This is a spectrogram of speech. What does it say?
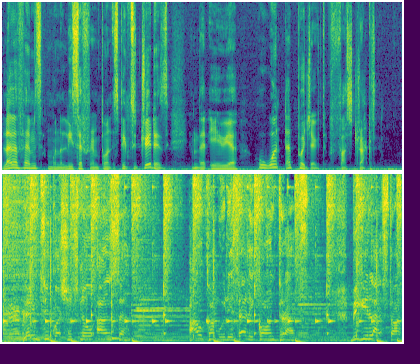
Luv FM's Mona Lisa Frimpon speaks to traders in that area who want that project fast tracked. Plenty questions, no answer. How come we sell the contract? Biggie lifestyle.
